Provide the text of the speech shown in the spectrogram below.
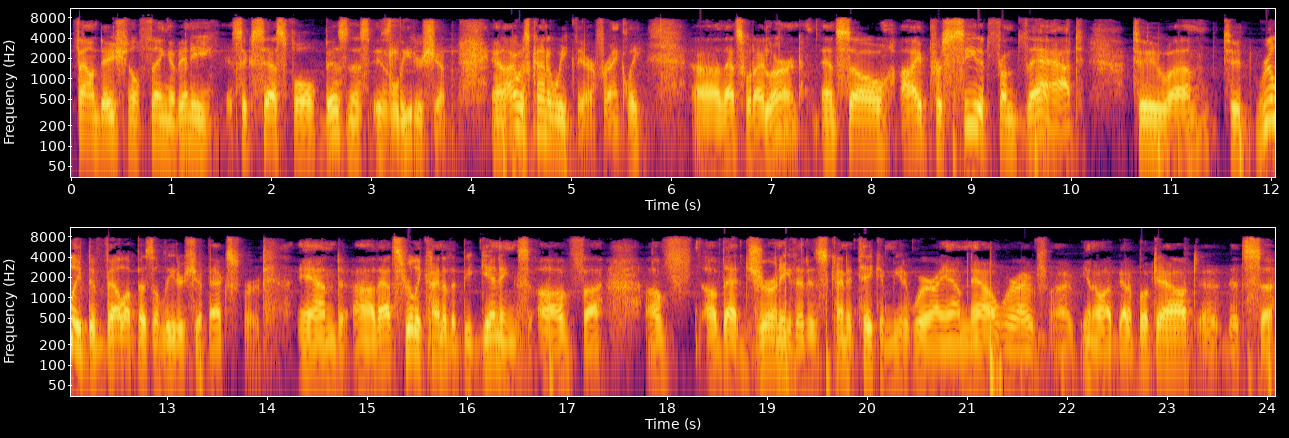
foundational thing of any successful business is leadership. And I was kind of weak there, frankly. Uh, that's what I learned. And so I proceeded from that to um, to really develop as a leadership expert, and uh, that's really kind of the beginnings of uh, of of that journey that has kind of taken me to where I am now, where I've, you know I've got a book out uh, that's uh,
